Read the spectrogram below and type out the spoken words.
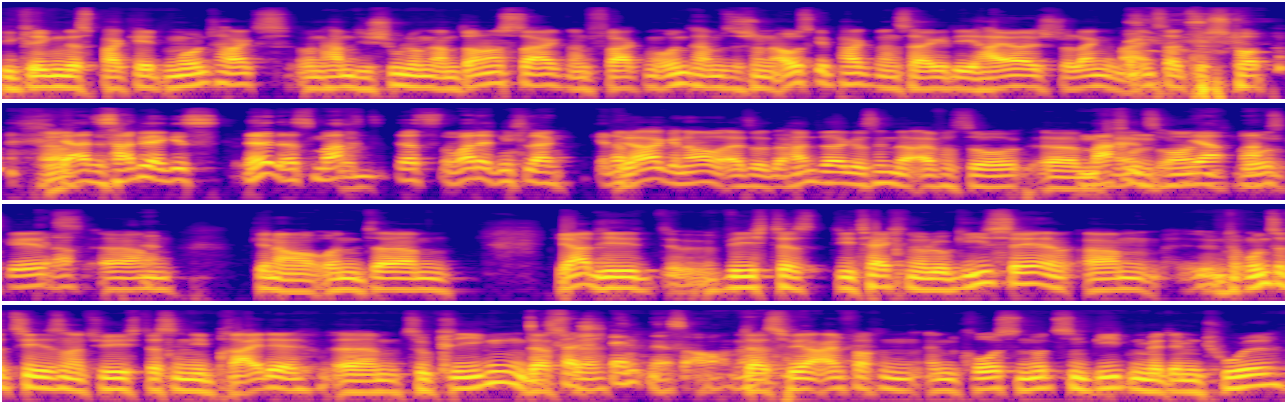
die kriegen das Paket montags und haben die Schulung am Donnerstag. Dann fragen wir, und haben sie schon ausgepackt? Dann sage die, Hire ist schon lange im Einsatz, ist top. Ja, ja das Handwerk ist, ne, das macht, und, das wartet nicht lang. Genau. Ja, genau. Also die Handwerker sind da einfach so ähm, hands-on, ja, los geht's. Genau. Ähm, ja. genau. Und ähm, ja, die, wie ich das, die Technologie sehe, ähm, unser Ziel ist natürlich, das in die Breite ähm, zu kriegen. Das Verständnis wir, auch. Ne? Dass wir einfach einen, einen, großen Nutzen bieten mit dem Tool.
